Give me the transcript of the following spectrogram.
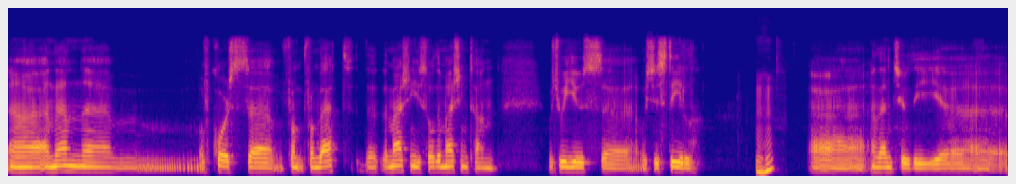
uh, and then, um, of course, uh, from from that, the, the mashing you saw the mashing tun, which we use, uh, which is steel, Mhm. uh, and then to the uh,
